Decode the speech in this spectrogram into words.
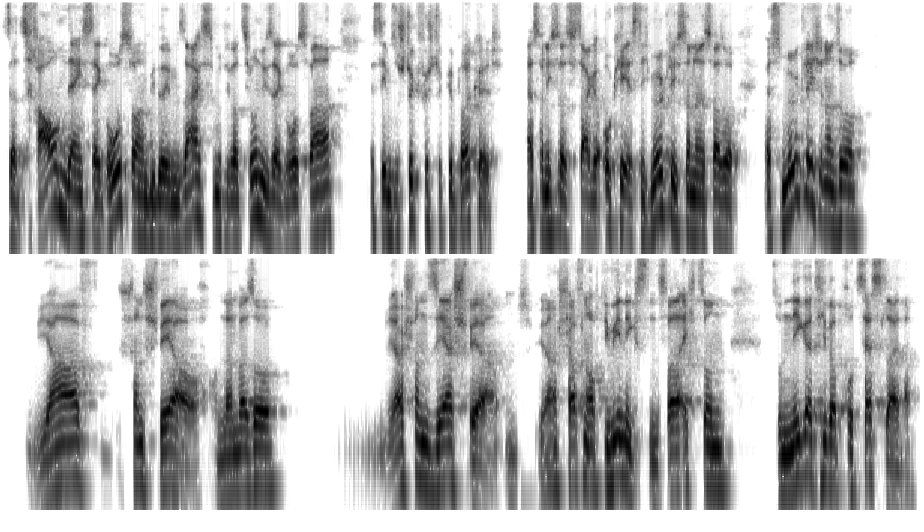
dieser Traum, der eigentlich sehr groß war und wie du eben sagst, die Motivation, die sehr groß war, ist eben so Stück für Stück gebröckelt. Es war nicht so, dass ich sage, okay, ist nicht möglich, sondern es war so, es ist möglich und dann so, ja, schon schwer auch. Und dann war so, ja schon sehr schwer und ja, schaffen auch die wenigsten. Es war echt so ein, so ein negativer Prozess leider.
